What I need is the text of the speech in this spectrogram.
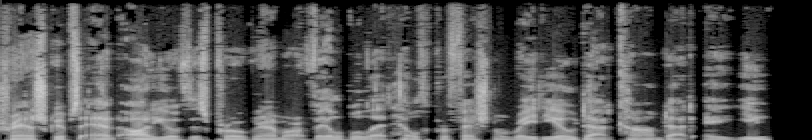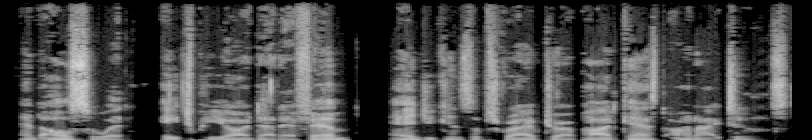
Transcripts and audio of this program are available at healthprofessionalradio.com.au and also at hpr.fm, and you can subscribe to our podcast on iTunes.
